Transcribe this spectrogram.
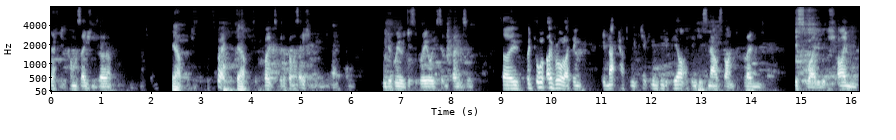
Definitely the conversations are. Yeah. is, great. Yeah. Provokes a bit of conversation, you know. And we'd agree or disagree, or you sit on the fence. And so, but overall, I think in that category, particularly in digital PR, I think it's now starting to blend this way, which I'm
